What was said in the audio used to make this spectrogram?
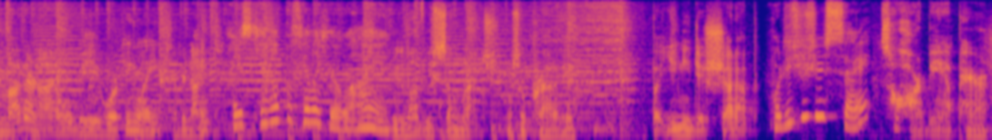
So damn amazing! Your mother and I will be working late every night. I just can't help but feel like you're lying. We love you so much. We're so proud of you. But you need to shut up. What did you just say? It's so hard being a parent.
